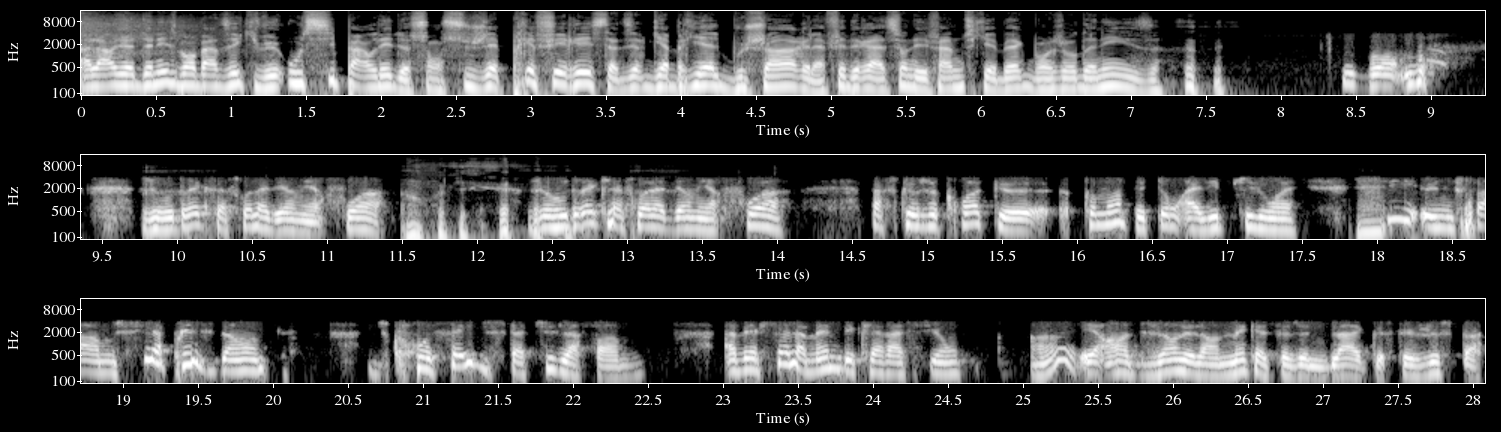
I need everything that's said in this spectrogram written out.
Alors, il y a Denise Bombardier qui veut aussi parler de son sujet préféré, c'est-à-dire Gabrielle Bouchard et la Fédération des femmes du Québec. Bonjour, Denise. Bon, bon, je voudrais que ça soit la dernière fois. Je voudrais que ça soit la dernière fois. Parce que je crois que comment peut-on aller plus loin? Si une femme, si la présidente du Conseil du statut de la femme avait fait la même déclaration, hein, et en disant le lendemain qu'elle faisait une blague, que c'était juste pas-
